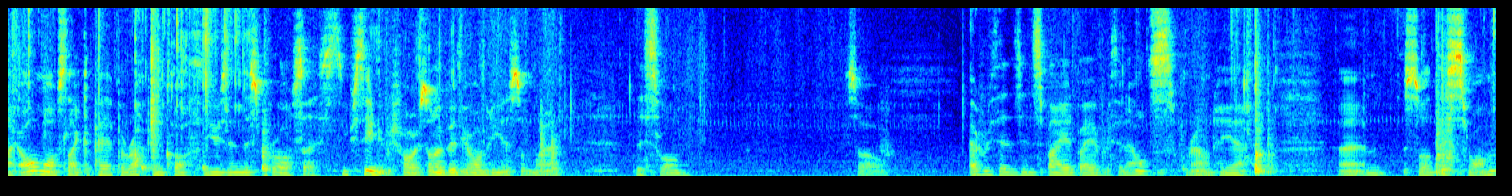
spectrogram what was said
like almost like a paper wrapping cloth using this process. You've seen it before, it's on a video on here somewhere. This one. So everything's inspired by everything else around here. Um, so this one,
